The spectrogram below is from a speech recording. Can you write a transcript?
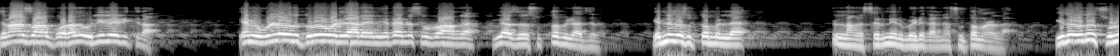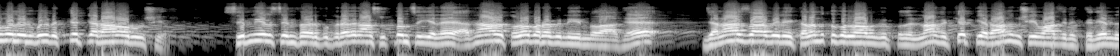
ஜனாசா போறாங்க வெளியில இருக்கிறார் எனக்கு உள்ள ஒரு துருவ வழிதானே கேட்டா என்ன சொல்றாங்க? இல்ல சுத்தம் இல்ல என்னங்க சுத்தம் இல்ல? நாங்கள் சிறுநீர் போயிட்டு சுத்தம் இல்ல இது வந்து சொல்வது என்பது வெட்கக்கேடான ஒரு விஷயம். சிறுநீர் சென்றதற்கு பிறகு நான் சுத்தம் செய்யலை. அதனால தொலைபரவில்லை என்பதாக ஜனாசாவிலே கலந்து கொள்ளாமல் இருப்பதெல்லாம் வெட்கக்கேடான விஷயமாக இருக்கிறது என்று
